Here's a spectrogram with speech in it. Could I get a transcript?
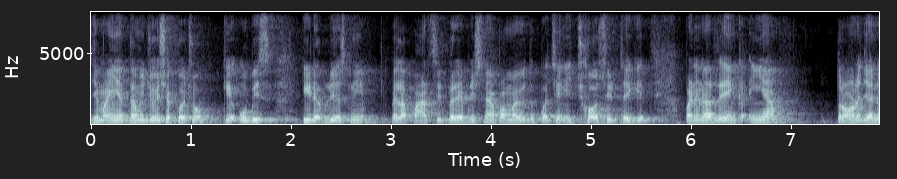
જેમાં અહીંયા તમે જોઈ શકો છો કે ઓબીસી ઈડબ્લ્યુએસની પહેલાં પાંચ સીટ પર એડમિશન આપવામાં આવ્યું હતું, પછી એની છ સીટ થઈ ગઈ. પણ એના રેન્ક અહીંયા ત્રણ હજાર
